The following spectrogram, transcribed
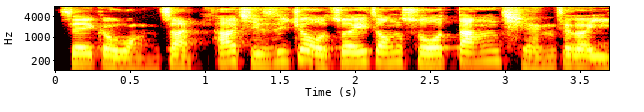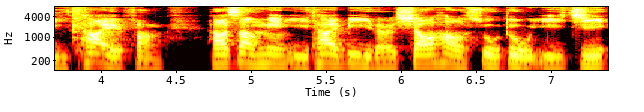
这个网站，它其实就有追踪说，当前这个以太坊它上面以太币的消耗速度以及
